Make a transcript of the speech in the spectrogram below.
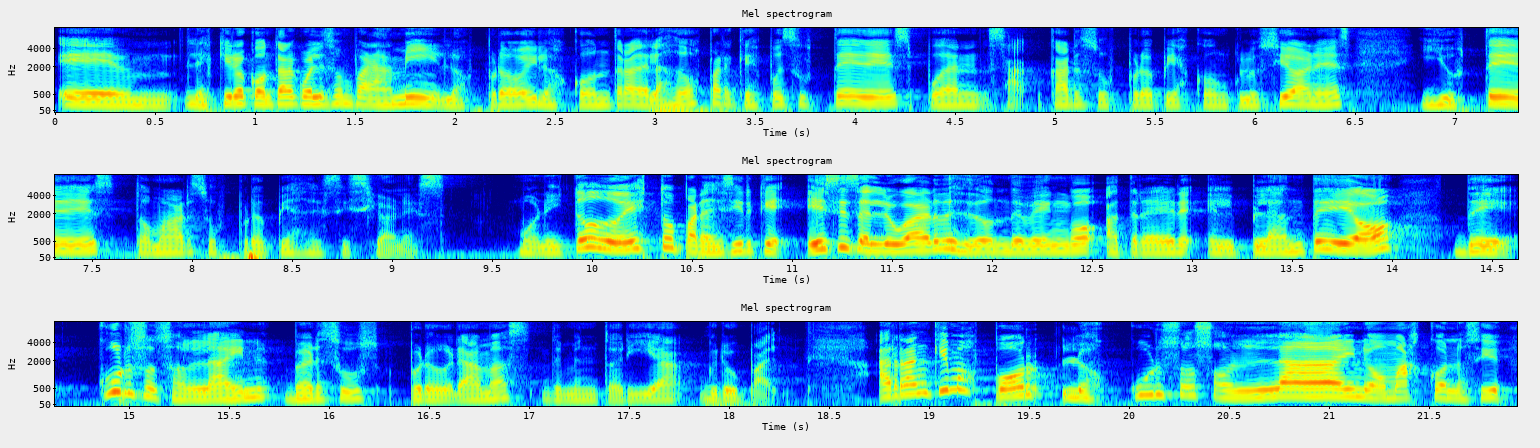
eh, les quiero contar cuáles son para mí los pros y los contras de las dos para que después ustedes puedan sacar sus propias conclusiones y ustedes tomar sus propias decisiones. Bueno, y todo esto para decir que ese es el lugar desde donde vengo a traer el planteo de cursos online versus programas de mentoría grupal. Arranquemos por los cursos online o más conocidos,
